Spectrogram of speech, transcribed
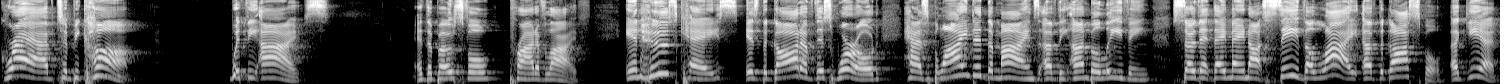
grab to become with the eyes and the boastful pride of life? In whose case is the God of this world has blinded the minds of the unbelieving so that they may not see the light of the gospel. Again,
